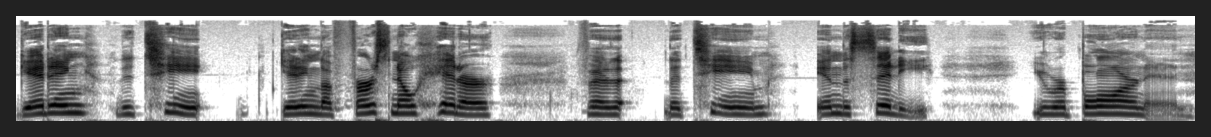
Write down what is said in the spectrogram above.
getting the team, getting the first no hitter for the team in the city you were born in.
